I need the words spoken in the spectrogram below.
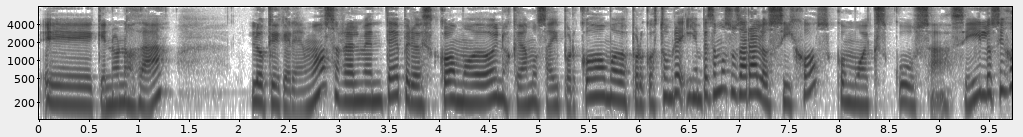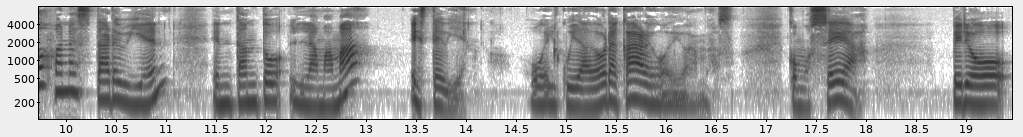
eh, que no nos da lo que queremos realmente, pero es cómodo y nos quedamos ahí por cómodos, por costumbre y empezamos a usar a los hijos como excusa, ¿sí? Los hijos van a estar bien en tanto la mamá esté bien o el cuidador a cargo, digamos, como sea. Pero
